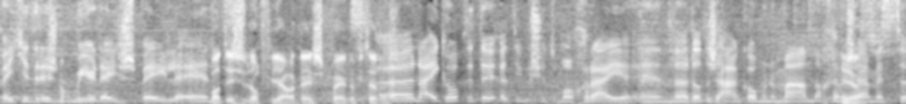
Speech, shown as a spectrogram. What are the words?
weet je, er is nog meer deze Spelen. En, wat is er nog voor jou deze Spelen? Vertel eens. Uh, nou, ik hoop dat het teamshoot te mogen rijden. En uh, dat is aankomende maandag. En we ja. zijn met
